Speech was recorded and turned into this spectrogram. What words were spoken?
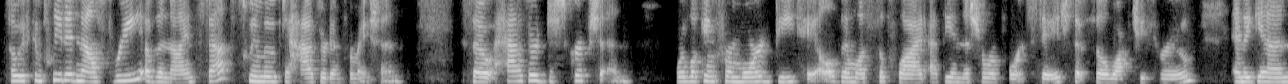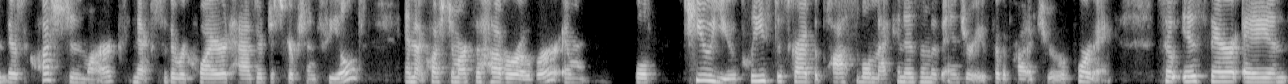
So we've completed now three of the nine steps. We move to hazard information. So hazard description, we're looking for more detail than was supplied at the initial report stage that Phil walked you through. And again, there's a question mark next to the required hazard description field. And that question mark's a hover over and will cue you, please describe the possible mechanism of injury for the product you're reporting. So is there a, an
